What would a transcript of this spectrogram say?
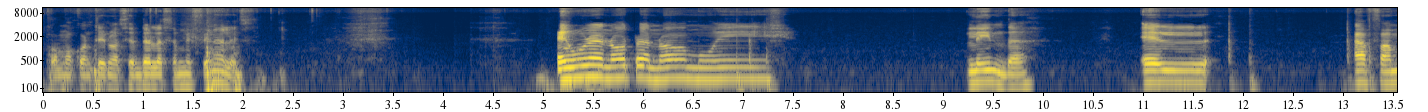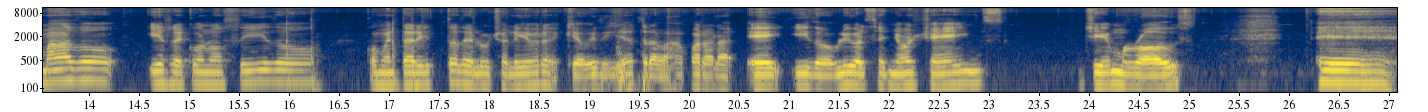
como continuación de las semifinales. En una nota no muy linda, el afamado y reconocido comentarista de lucha libre que hoy día trabaja para la AEW, el señor James Jim Rose, eh,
